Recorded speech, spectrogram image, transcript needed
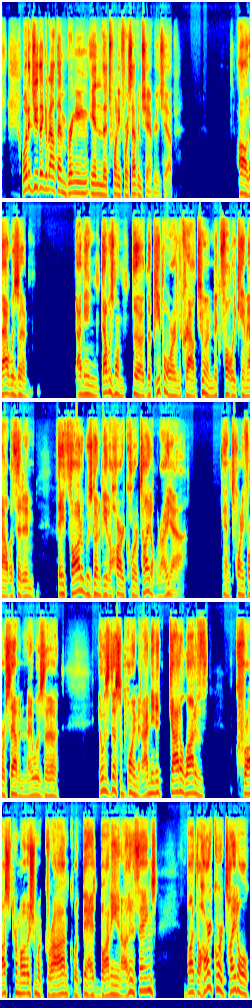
what did you think about them bringing in the 24 seven championship? Oh, that was a. I mean, that was when the the people were in the crowd too, and Mick Foley came out with it, and they thought it was going to be the hardcore title, right? Yeah, and 24 seven, and it was a it was disappointment. I mean, it got a lot of cross promotion with Gronk, with Bad Bunny, and other things. But the hardcore title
